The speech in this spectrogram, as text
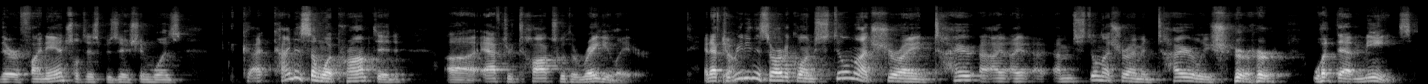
their financial disposition was kind of somewhat prompted uh, after talks with a regulator. And after yeah. reading this article, I'm still not sure I entire I, I I'm still not sure I'm entirely sure what that means.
